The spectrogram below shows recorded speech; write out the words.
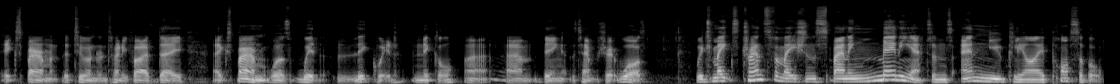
experiment, the 225 day experiment, was with liquid nickel, uh, um, being at the temperature it was which makes transformations spanning many atoms and nuclei possible,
